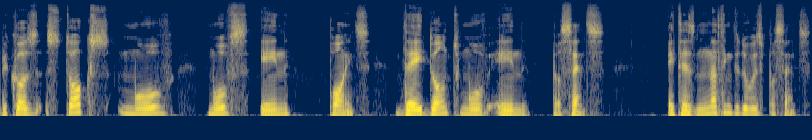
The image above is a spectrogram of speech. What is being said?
because stocks move moves in points they don't move in percents. It has nothing to do with percents.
